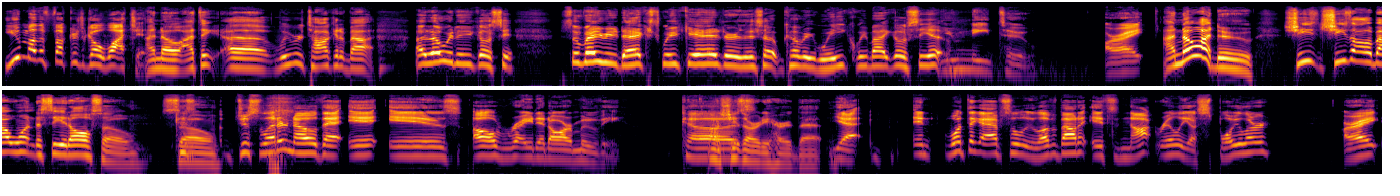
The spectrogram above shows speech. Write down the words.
You motherfuckers go watch it. I know. I think uh we were talking about. I know we need to go see it. So maybe next weekend or this upcoming week we might go see it. You need to. All right. I know I do. She's she's all about wanting to see it also. So Just let her know that it is a rated R movie. oh, she's already heard that. yeah. And one thing I absolutely love about it, it's not really a spoiler. All right.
